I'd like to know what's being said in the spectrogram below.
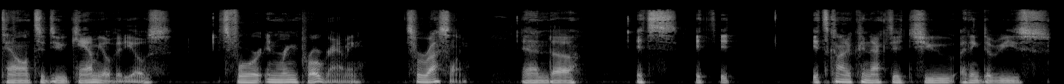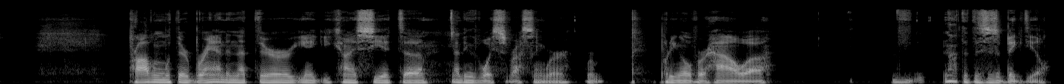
talent to do cameo videos. It's for in-ring programming. It's for wrestling. And uh, it's it it it's kind of connected to I think WWE's problem with their brand and that they're you know you kind of see it uh, I think the voice of wrestling where we're putting over how uh, not that this is a big deal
